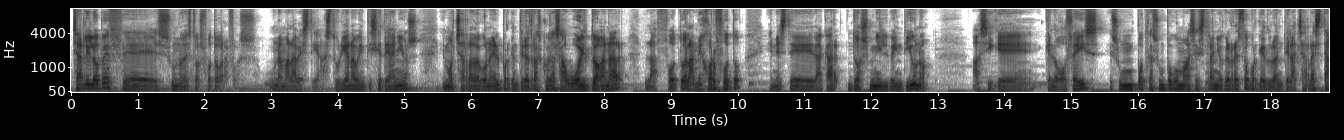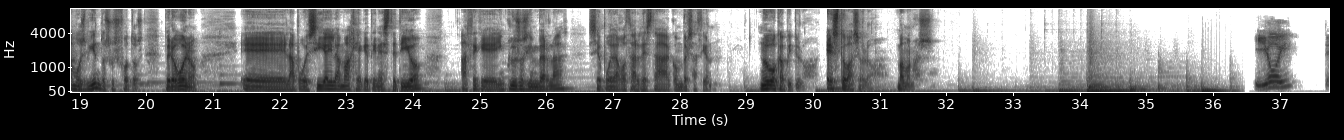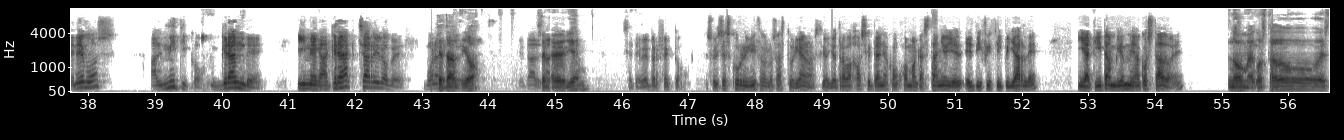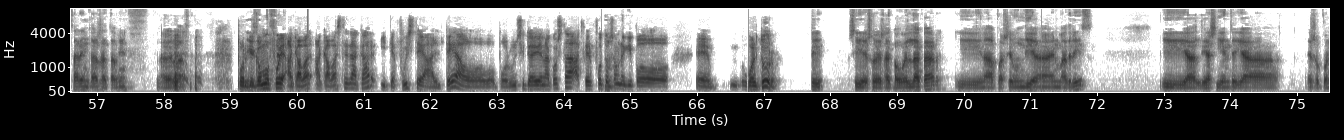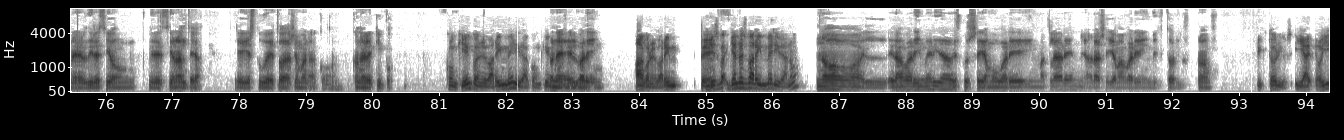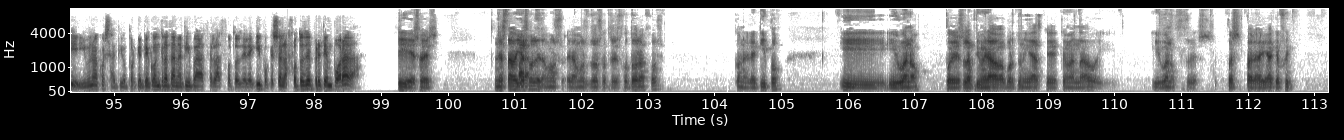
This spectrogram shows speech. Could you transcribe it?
Charlie López es uno de estos fotógrafos, una mala bestia, asturiano, 27 años. Hemos charlado con él porque, entre otras cosas, ha vuelto a ganar la foto, la mejor foto en este Dakar 2021. Así que que lo gocéis. Es un podcast un poco más extraño que el resto porque durante la charla estamos viendo sus fotos. Pero bueno, eh, la poesía y la magia que tiene este tío hace que incluso sin verlas se pueda gozar de esta conversación. Nuevo capítulo. Esto va solo. Vámonos. Y hoy tenemos al mítico, grande y mega crack Charlie López. ¿Qué tal, tío? ¿Qué tal? ¿Se me ve bien? Se te ve perfecto sois escurridizos los asturianos, tío. Yo he trabajado siete años con Juanma Castaño y es, difícil pillarle. Y a ti también me ha costado, ¿eh? No, me ha costado estar en casa también, la verdad. Porque ¿cómo fue? acabaste Dakar y te fuiste a Altea o por un sitio ahí en la costa a hacer fotos mm. a un equipo eh, World Tour. Sí, sí, eso es. Acabó el Dakar y nada, pasé un día en Madrid y al día siguiente ya eso, poner dirección, dirección Altea. Y ahí estuve toda la semana con, el equipo. ¿Con quién? ¿Con el Bahrein Mérida? ¿Con quién? Con el Bahrein. Ah, con el Bahrein. Pero mm. ya no es Bahrein Mérida, ¿no? No, era Bahrein Mérida, después se llamó Bahrein McLaren y ahora se llama Bahrein Victorious. Vamos. Victorious. Y oye, y una cosa, tío, ¿por qué te contratan a ti para hacer las fotos del equipo? Que son las fotos de pretemporada. Sí, eso es. No estaba yo solo, éramos, éramos dos o tres fotógrafos con el equipo. Y, bueno, pues la primera oportunidad que, me han dado y, bueno, pues, pues para allá que fui.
